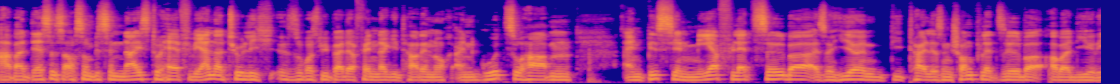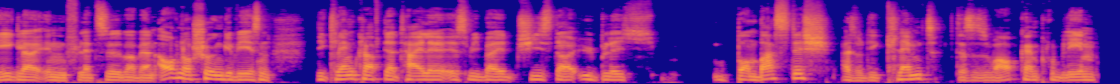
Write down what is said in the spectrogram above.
Aber das ist auch so ein bisschen nice to have. Wäre natürlich sowas wie bei der Fender-Gitarre noch ein Gurt zu haben. Ein bisschen mehr Flat Silber. Also hier, die Teile sind schon Flat Silber, aber die Regler in Flat Silber wären auch noch schön gewesen. Die Klemmkraft der Teile ist wie bei Cheese üblich bombastisch. Also die klemmt. Das ist überhaupt kein Problem.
